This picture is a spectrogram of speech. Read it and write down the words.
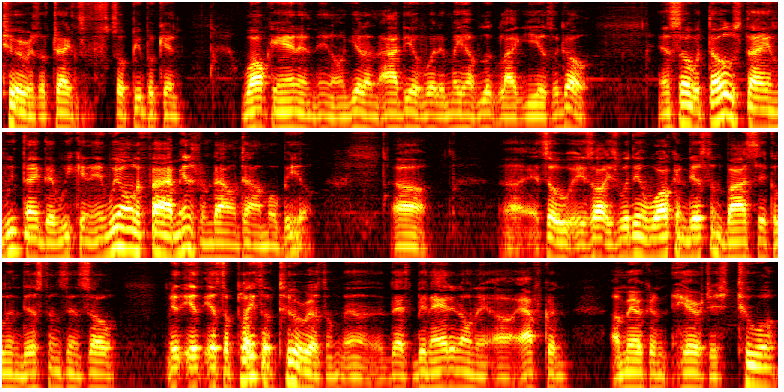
tourist attraction, so people can walk in and you know get an idea of what it may have looked like years ago. And so with those things, we think that we can, and we're only five minutes from downtown Mobile. Uh, uh, so it's, it's within walking distance, bicycling distance, and so it, it, it's a place of tourism uh, that's been added on the uh, African American Heritage Tour,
